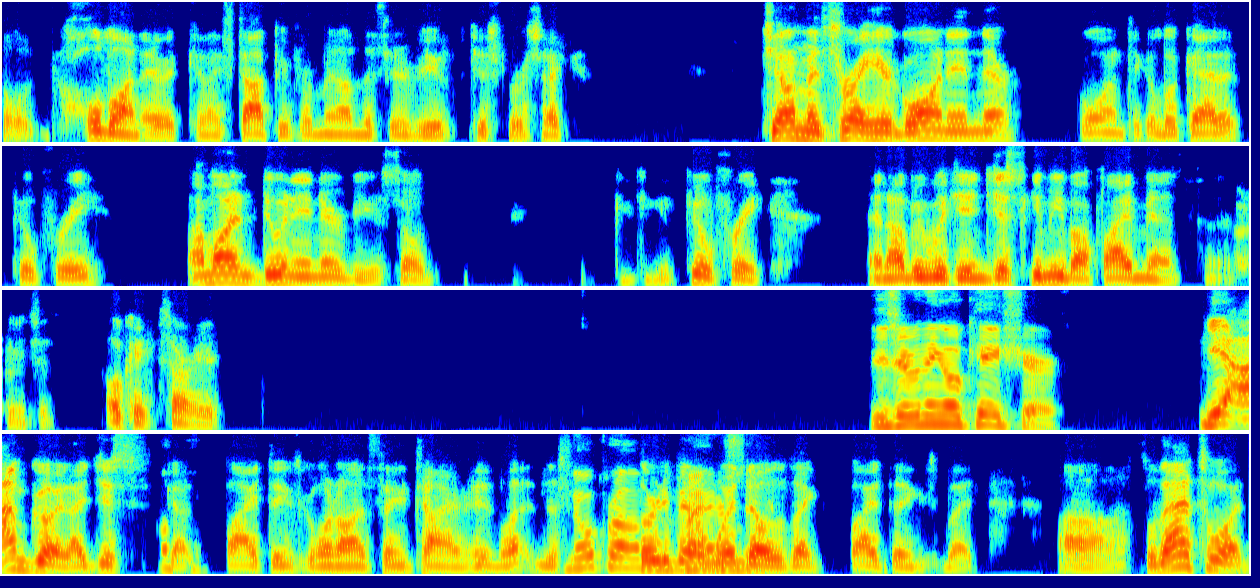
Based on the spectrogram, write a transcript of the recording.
so hold on, Eric. Can I stop you for a minute on this interview just for a second? Gentlemen, it's right here. Go on in there. Go on, take a look at it. Feel free. I'm on doing an interview, so feel free. And I'll be with you in just give me about five minutes. Okay, sorry. Is everything okay, Sheriff? Yeah, I'm good. I just okay. got five things going on at the same time. This no problem. 30 minute window is like five things. But uh, so that's what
